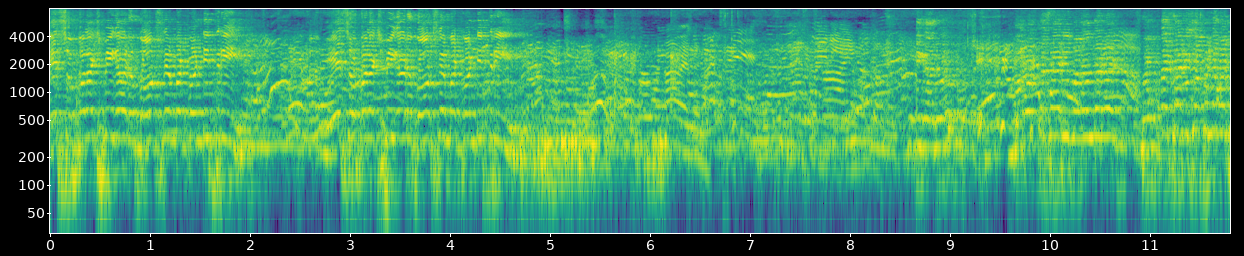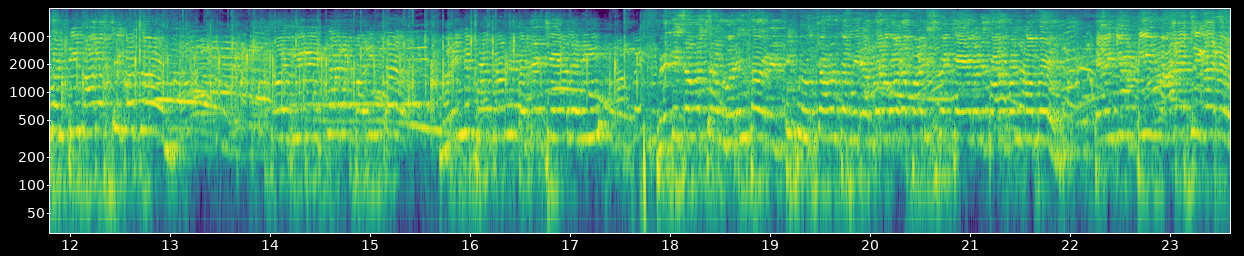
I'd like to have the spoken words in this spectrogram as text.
A Subbalakshmi garu box number twenty three. A Subbalakshmi garu box number ట్వంటీ త్రీ గారు మరొకసారి మనందరం ఒక్కసారి చెప్పిన మొత్తం టీం ఆలోచన కోసం సో మీరు ఇట్లానే మరింత మరిన్ని ప్రోగ్రాంలు కండక్ట్ చేయాలని ప్రతి సంవత్సరం మరింత రెట్టింపు ఉత్సాహంతో మీరు అందరూ కూడా పార్టిసిపేట్ చేయాలని కోరుకుంటున్నాము థ్యాంక్ యూ టీం మహారాజీ గారు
